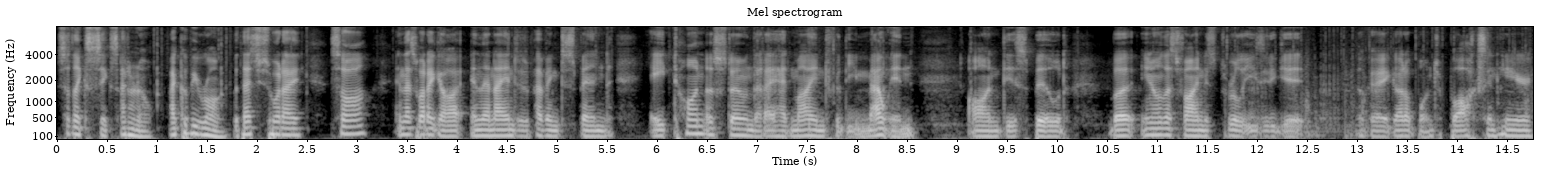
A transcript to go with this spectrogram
Said like six, I don't know. I could be wrong, but that's just what I saw and that's what I got, and then I ended up having to spend a ton of stone that I had mined for the mountain on this build, but, you know, that's fine, it's really easy to get. Okay, got a bunch of blocks in here,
